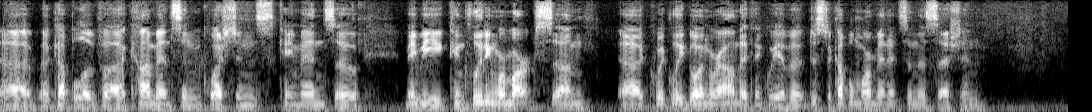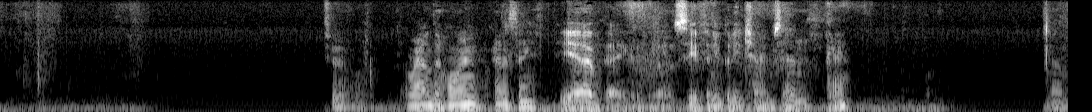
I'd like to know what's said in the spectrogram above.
Uh, a couple of uh, comments and questions came in, so maybe concluding remarks um, uh, quickly going around. I think we have a, just a couple more minutes in this session. So, around the horn kind of thing? Yeah, I, I, let's see if anybody chimes in. Okay. Um,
